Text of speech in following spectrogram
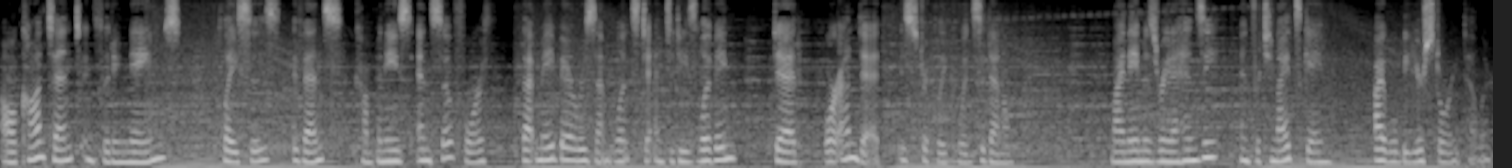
All content, including names, places, events, companies, and so forth, that may bear resemblance to entities living, dead, or undead, is strictly coincidental. My name is Rena Henze, and for tonight's game, I will be your storyteller.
